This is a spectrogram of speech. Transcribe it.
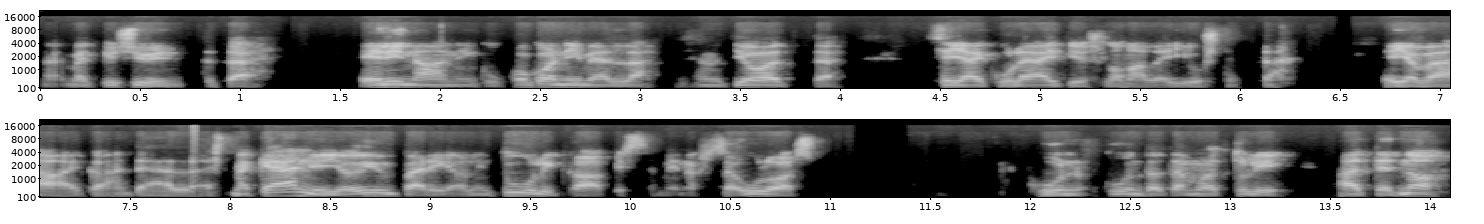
mä, mä kysyin tätä Elinaa niin kuin koko nimellä ja sanoin, että joo, että se jäi kuule äitiyslomalle just, että ei ole vähän aikaan täällä. Sitten mä käännyin jo ympäri ja olin tuulikaapissa menossa ulos, kun, kun tota, mulle tuli, ajattelin, että no,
